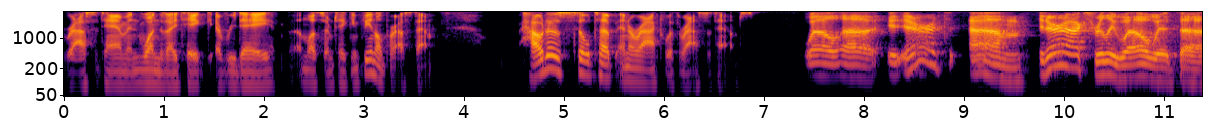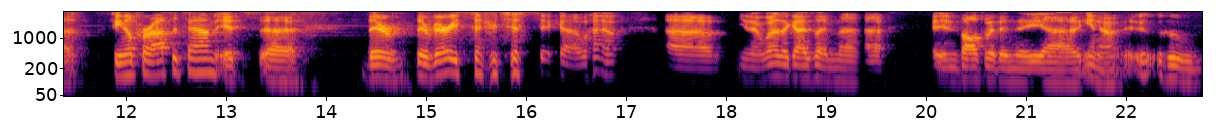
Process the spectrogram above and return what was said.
racetam and one that I take every day unless I'm taking phenylpiracetam. How does CILTEP interact with racetams? Well, uh, it, inter- um, it interacts really well with uh, phenylpiracetam. It's uh, they're they're very synergistic. Uh, uh, you know, one of the guys I'm uh, involved with in the uh, you know who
